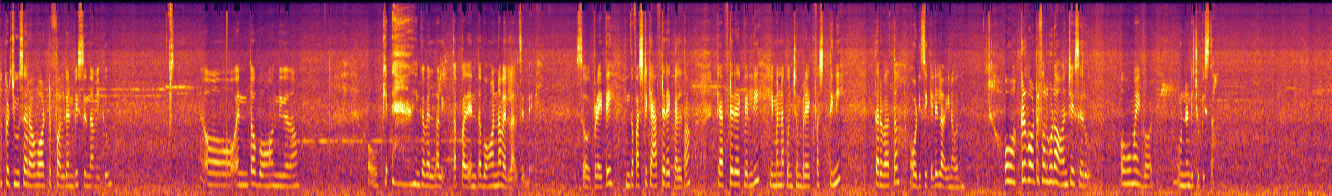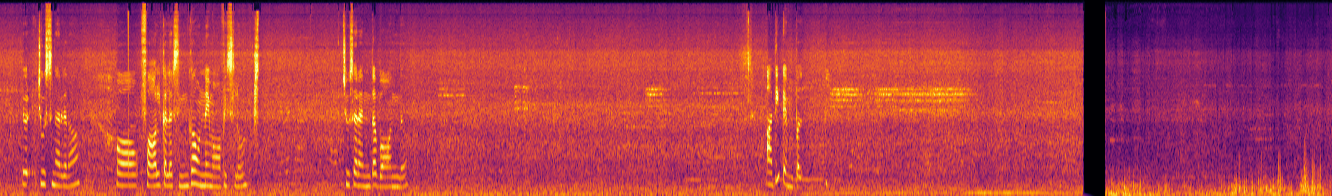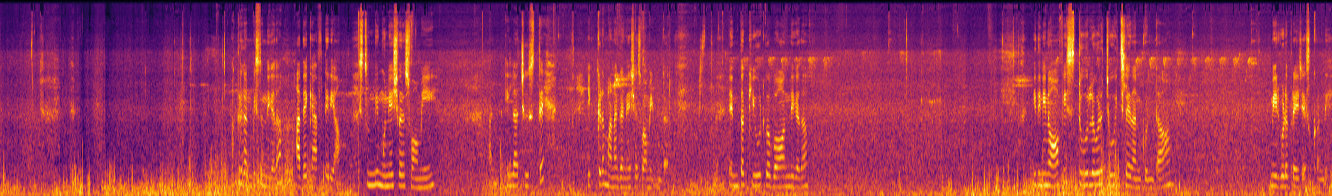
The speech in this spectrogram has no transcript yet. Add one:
అక్కడ చూసారా? వాటర్ ఫాల్ కనిపిస్తుందా మీకు? ఓ ఎంత బాగుంది కదా. ఓకే ఇంకా వెళ్ళాలి. తప్పదు ఎంత బాగున్నా వెళ్ళాల్సిందే. సో ఇప్పుడైతే ఇంకా ఫస్ట్ క్యాఫ్టరేకి వెళ్తా. క్యాఫ్టరేకి వెళ్ళి ఏమన్నా కొంచెం బ్రేక్ఫాస్ట్ తిని తర్వాత ఓడిసీకి వెళ్ళి లాగిన్ అవుదాం. ఓ అక్కడ వాటర్ ఫాల్ కూడా ఆన్ చేశారు. ఓ మై గాడ్ ఉండండి చూపిస్తా. చూస్తున్నారు కదా? ఫాల్ కలర్స్ ఇంకా ఉన్నాయి మా ఆఫీస్లో. చూసారా ఎంత బాగుందో. అది టెంపుల్ అక్కడ కనిపిస్తుంది కదా అదే క్యాఫ్టేరియా. ఇస్తుంది మునేశ్వర స్వామి. ఇలా చూస్తే ఇక్కడ మన గణేష స్వామి ఉంటారు. ఎంత క్యూట్గా బాగుంది కదా. ఇది నేను ఆఫీస్ టూర్లో కూడా చూపించలేదు అనుకుంటా మీరు కూడా ప్రే చేసుకోండి.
